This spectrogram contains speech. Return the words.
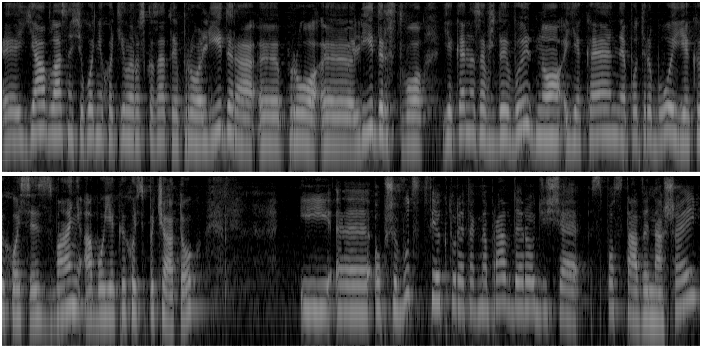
Е, Я власне сьогодні хотіла розказати про лідера, е, про е, лідерство, яке не завжди видно, яке не потребує якихось звань або якихось печаток. I e, o przywództwie, które tak naprawdę rodzi się z postawy naszej,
